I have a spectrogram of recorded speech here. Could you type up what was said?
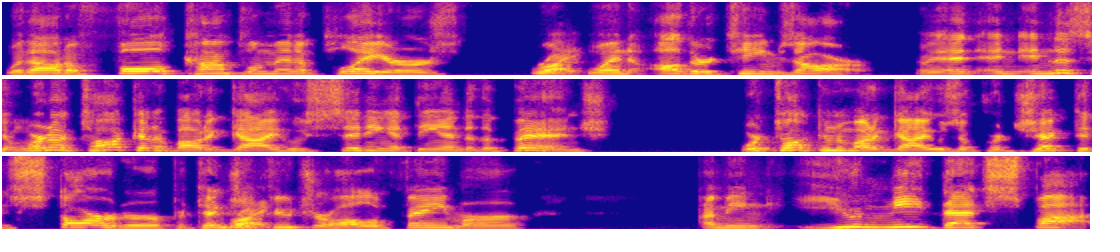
without a full complement of players, right? When other teams are. And, and and listen, we're not talking about a guy who's sitting at the end of the bench. We're talking about a guy who's a projected starter, potential right. future Hall of Famer. I mean, you need that spot.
